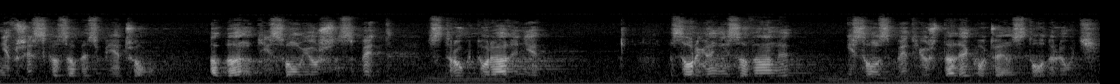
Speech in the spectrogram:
nie wszystko zabezpieczą, a banki są już zbyt strukturalnie zorganizowane i są zbyt już daleko często od ludzi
